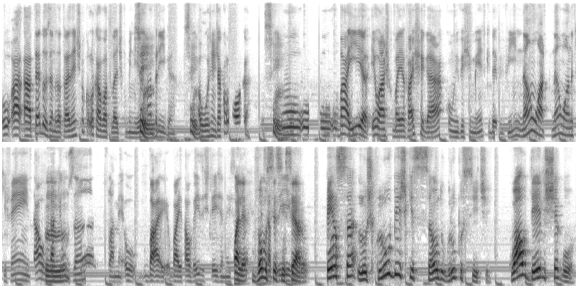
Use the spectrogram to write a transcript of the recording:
O, a, até dois anos atrás a gente não colocava o Atlético Mineiro Sim. na briga. Sim. Hoje a gente já coloca. Sim. O, o, o, Bahia, eu acho que o Bahia vai chegar com o investimento que deve vir, não, a, não ano que vem, tal, uhum. daqui uns anos, o, Flamengo, o, Bahia, o Bahia talvez esteja nesse. Olha, vamos ser sinceros. Pensa nos clubes que são do grupo City. Qual deles chegou?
